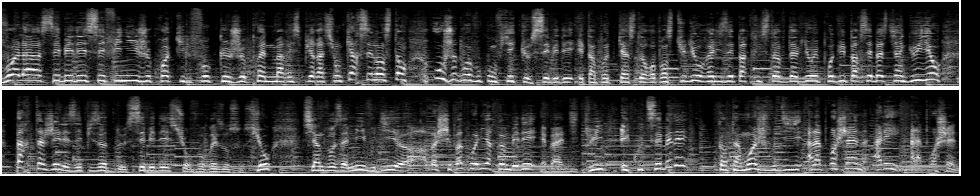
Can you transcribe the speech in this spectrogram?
Voilà, CBD c'est fini, je crois qu'il faut que je prenne ma respiration car c'est l'instant où je dois vous confier que CBD est un podcast Europe en studio réalisé par Christophe Davio et produit par Sébastien Guyot. Partagez les épisodes de CBD sur vos réseaux sociaux. Si un de vos amis vous dit ah bah je sais pas quoi lire comme BD, eh bah dites-lui écoute CBD. Quant à moi, je vous dis à la prochaine. Allez, à la prochaine.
